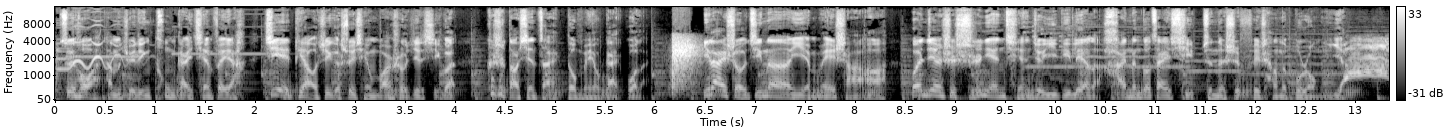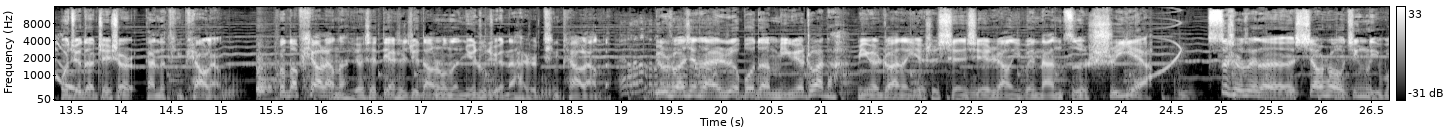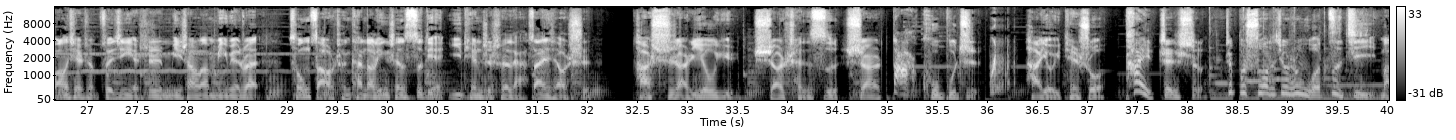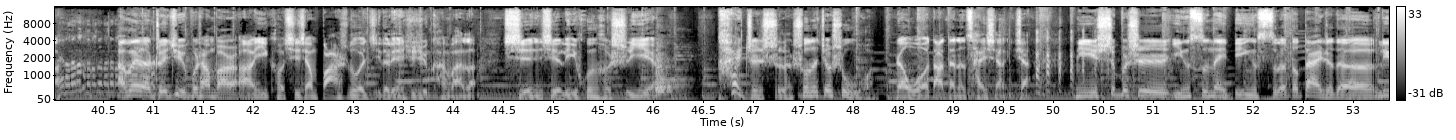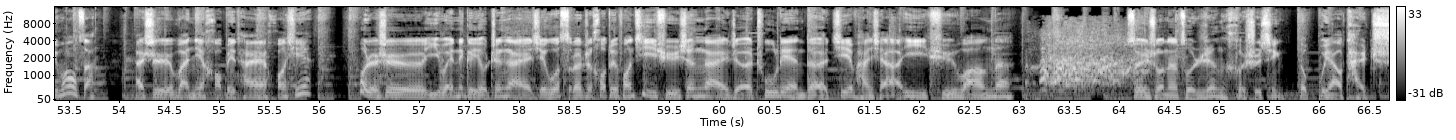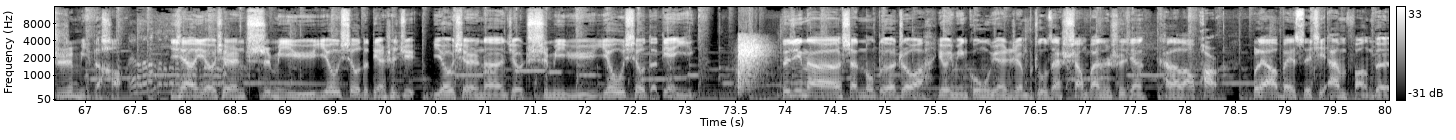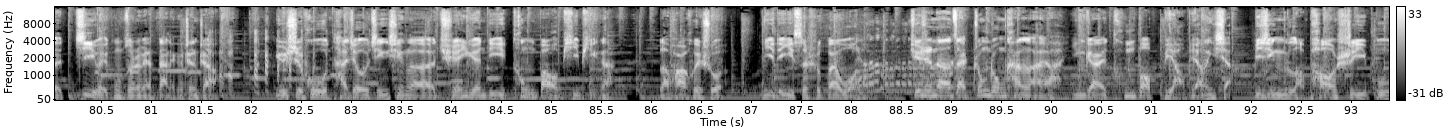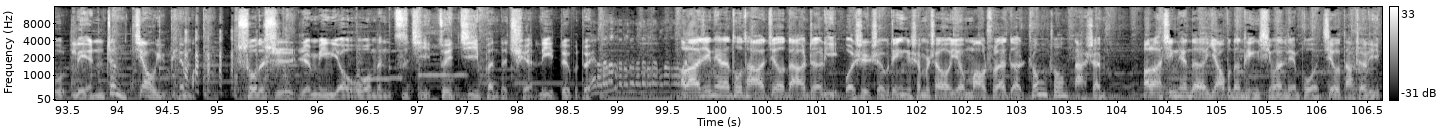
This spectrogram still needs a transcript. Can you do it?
最后啊，他们决定痛改前非啊，戒掉这个睡前玩手机的习惯。可是到现在都没有改过来。依赖手机呢也没啥啊，关键是十年前就异地恋了，还能够在一起，真的是非常的不容易啊。我觉得这事儿干得挺漂亮的。说到漂亮呢，有些电视剧当中的女主角呢还是挺漂亮的，比如说现在热播的《芈月传》呢，《芈月传》呢也是险些让一位男子失业啊。四十岁的销售经理王先生最近也是迷上了《芈月传》，从早晨看到凌晨四点，一天只睡两三小时。他时而忧郁，时而沉思，时而大哭不止。他有一天说：“太真实了，这不说的就是我自己吗？”他为了追剧不上班啊，一口气将八十多集的连续剧看完了，险些离婚和失业，太真实了，说的就是我。让我大胆的猜想一下，你是不是银丝那顶死了都戴着的绿帽子啊？还是万年好备胎黄歇？或者是以为那个有真爱，结果死了之后，对方继续深爱着初恋的接盘侠一曲王呢？所以说呢，做任何事情都不要太痴迷的好。你像有些人痴迷于优秀的电视剧，有些人呢就痴迷于优秀的电影。最近呢，山东德州啊，有一名公务员忍不住在上班的时间看了老炮儿，不料被随机暗访的纪委工作人员逮了个正着。于是乎，他就进行了全员地通报批评啊。老炮儿会说：“你的意思是怪我了？”其实呢，在中中看来啊，应该通报表扬一下，毕竟老炮是一部廉政教育片嘛。说的是人民有我们自己最基本的权利，对不对？好了，今天的吐槽就到这里，我是指不定什么时候又冒出来的中中大神。好了，今天的药不能停新闻联播就到这里，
